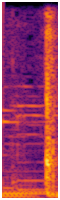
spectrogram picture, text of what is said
now.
